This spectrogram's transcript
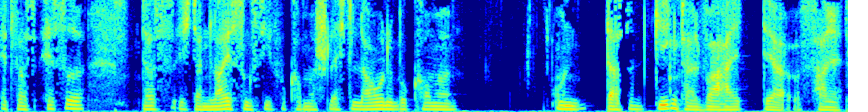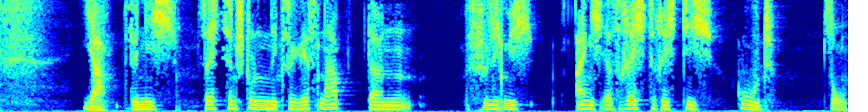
etwas esse, dass ich dann Leistungstief bekomme, schlechte Laune bekomme. Und das Gegenteil war halt der Fall. Ja, wenn ich 16 Stunden nichts gegessen habe, dann fühle ich mich eigentlich erst recht richtig gut. So,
